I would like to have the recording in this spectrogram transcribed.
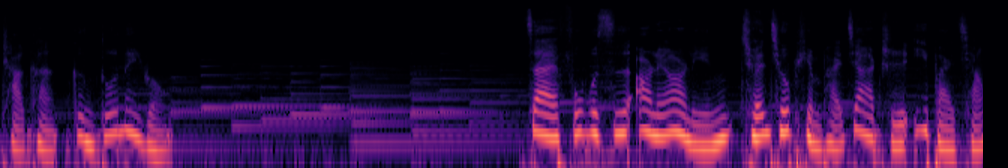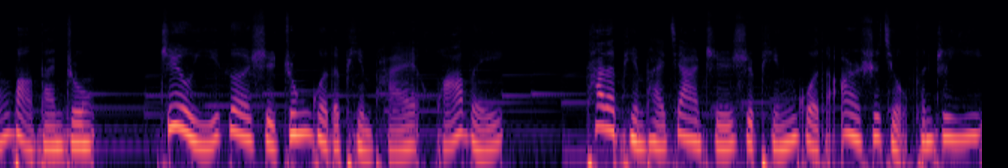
查看更多内容。在福布斯二零二零全球品牌价值一百强榜单中，只有一个是中国的品牌华为，它的品牌价值是苹果的二十九分之一。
